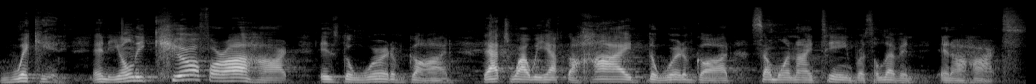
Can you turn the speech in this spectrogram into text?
wicked. And the only cure for our heart is the Word of God. That's why we have to hide the Word of God, Psalm 119, verse 11, in our hearts.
